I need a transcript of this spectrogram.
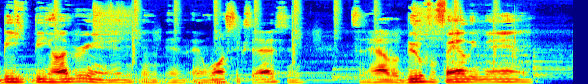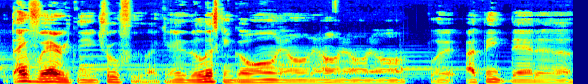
be be hungry and, and, and, and want success and to have a beautiful family, man. I'm thankful for everything, truthfully. Like the list can go on and on and on and on and on. But I think that uh,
